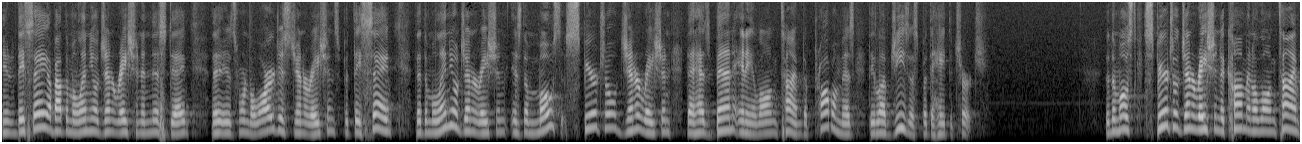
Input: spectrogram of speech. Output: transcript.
You know, they say about the millennial generation in this day that it's one of the largest generations, but they say that the millennial generation is the most spiritual generation that has been in a long time. The problem is they love Jesus, but they hate the church. They're the most spiritual generation to come in a long time.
